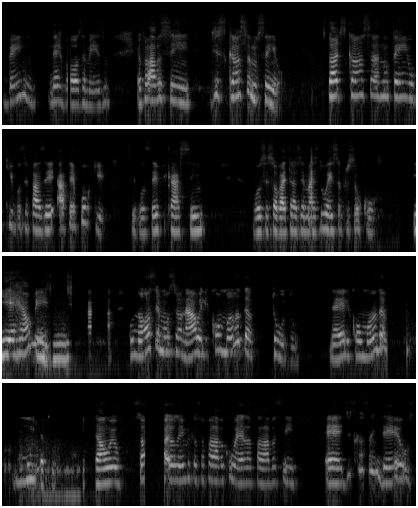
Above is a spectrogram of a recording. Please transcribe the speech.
bem nervosa mesmo. Eu falava assim: descansa no Senhor. Só descansa, não tem o que você fazer, até porque se você ficar assim, você só vai trazer mais doença para o seu corpo. E é realmente uhum. o nosso emocional, ele comanda tudo, né? Ele comanda muita coisa. Então eu só eu lembro que eu só falava com ela, falava assim, é, descansa em Deus,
